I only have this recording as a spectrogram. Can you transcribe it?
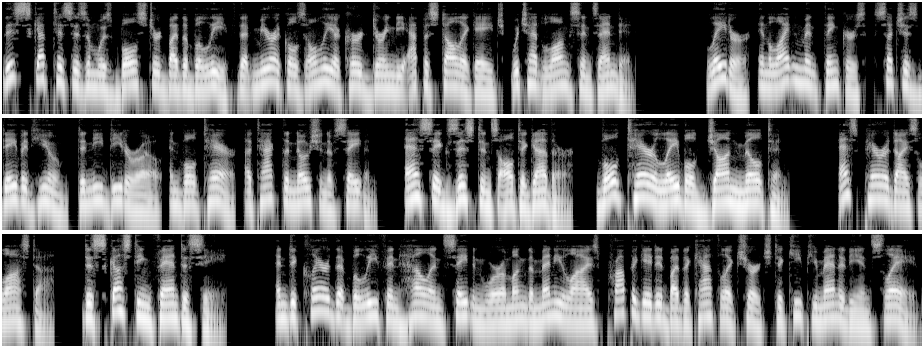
This skepticism was bolstered by the belief that miracles only occurred during the Apostolic Age, which had long since ended. Later, Enlightenment thinkers, such as David Hume, Denis Diderot, and Voltaire, attacked the notion of Satan's existence altogether. Voltaire labeled John Milton's Paradise Lost a «disgusting fantasy» and declared that belief in hell and Satan were among the many lies propagated by the Catholic Church to keep humanity enslaved.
